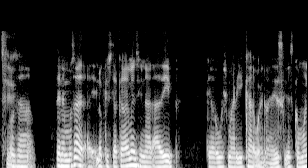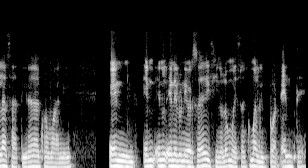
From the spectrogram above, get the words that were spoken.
Sí. O sea, tenemos a, a lo que usted acaba de mencionar, a Deep, que uff, marica, bueno, es, es como la sátira de Aquaman y en, en, en, el universo de DC no lo muestran como algo imponente,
